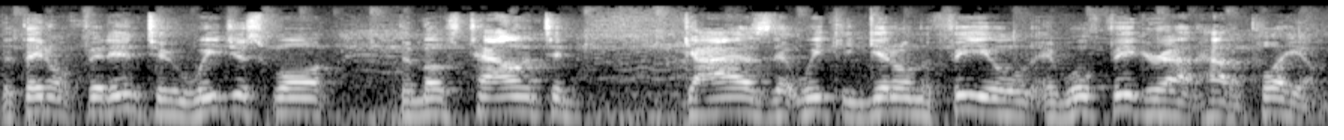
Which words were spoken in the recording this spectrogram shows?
that they don't fit into. We just want the most talented guys that we can get on the field, and we'll figure out how to play them."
